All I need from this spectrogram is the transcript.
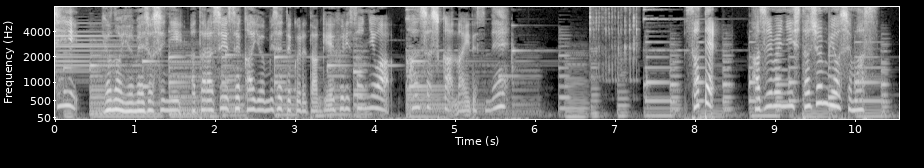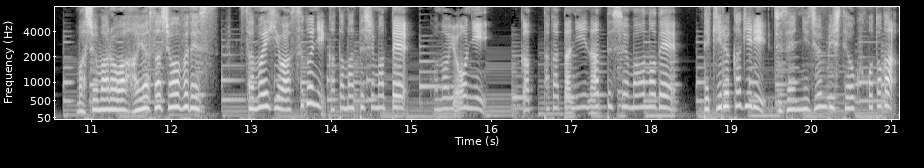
1位。世の夢女子に新しい世界を見せてくれたゲイフリさんには感謝しかないですね。さて、はじめに下準備をします。マシュマロは速さ勝負です。寒い日はすぐに固まってしまって、このようにガッタガタになってしまうので、できる限り事前に準備しておくことが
